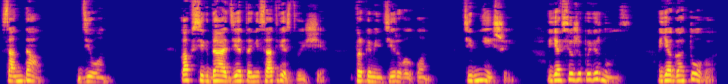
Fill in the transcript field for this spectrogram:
Сандал. Дион как всегда одета несоответствующе, прокомментировал он. Темнейший. Я все же повернулась. Я готова,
